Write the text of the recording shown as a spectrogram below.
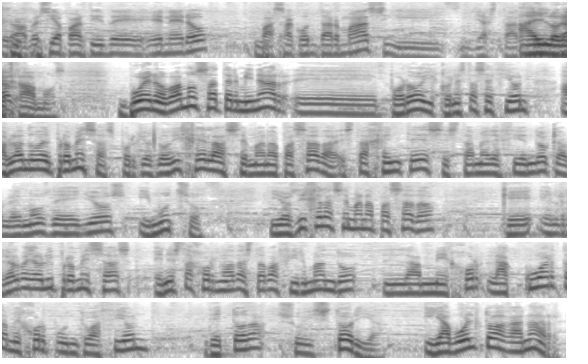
pero a ver si a partir de enero vas a contar más y, y ya está. Ahí lo dejamos. Bueno, vamos a terminar eh, por hoy con esta sección hablando del promesas, porque os lo dije la semana pasada, esta gente se está mereciendo que hablemos de ellos y mucho. Y os dije la semana pasada que el Real Valladolid Promesas en esta jornada estaba firmando la mejor, la cuarta mejor puntuación de toda su historia y ha vuelto a ganar.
